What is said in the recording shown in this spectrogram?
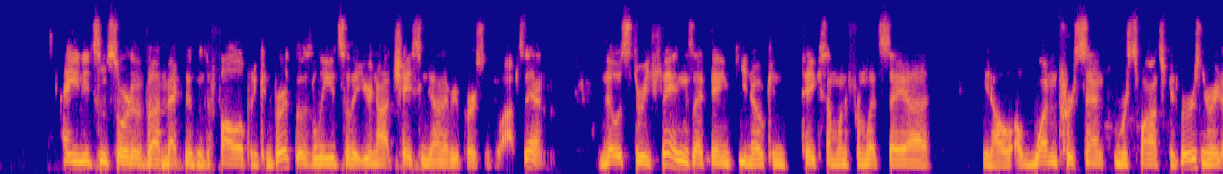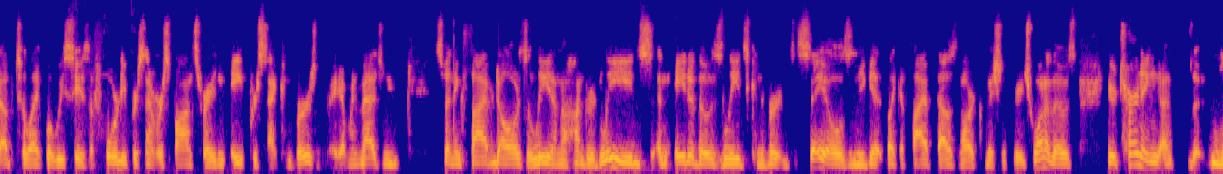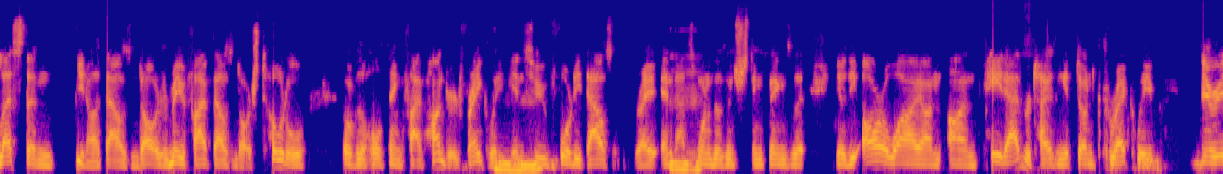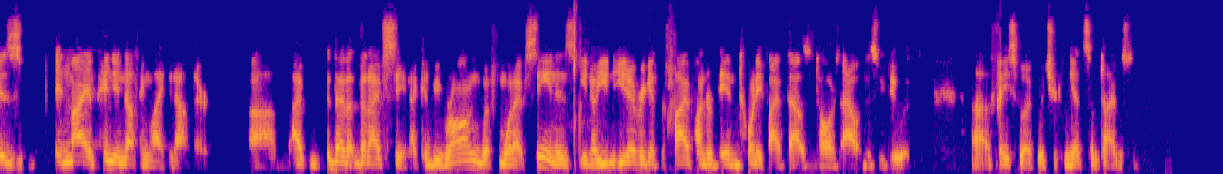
And you need some sort of uh, mechanism to follow up and convert those leads so that you're not chasing down every person who opts in those three things i think you know can take someone from let's say a you know a 1% response conversion rate up to like what we see as a 40% response rate and 8% conversion rate i mean imagine spending $5 a lead on 100 leads and eight of those leads convert into sales and you get like a $5000 commission for each one of those you're turning a, less than you know $1000 or maybe $5000 total over the whole thing 500 frankly mm-hmm. into 40,000 right and mm-hmm. that's one of those interesting things that you know the ROI on on paid advertising if done correctly there is in my opinion nothing like it out there uh, I, that, that I've seen. I could be wrong, but from what I've seen is, you know, you, you never get the 500 in $25,000 out as you do with uh, Facebook, which you can get sometimes.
